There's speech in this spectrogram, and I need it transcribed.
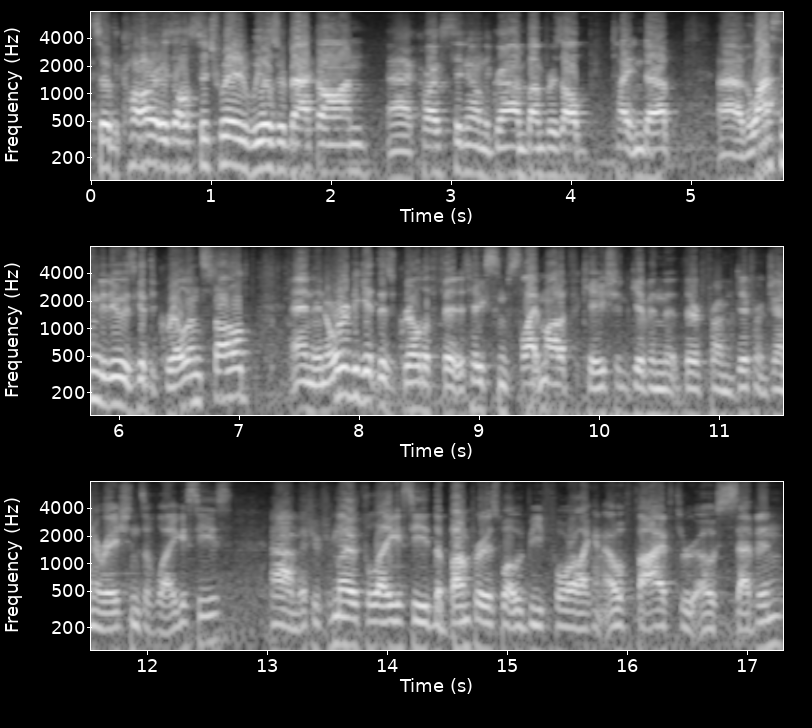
So the car is all situated, wheels are back on, uh, car's sitting on the ground, bumper's all tightened up. Uh, the last thing to do is get the grill installed, and in order to get this grill to fit, it takes some slight modification given that they're from different generations of Legacies. Um, if you're familiar with the Legacy, the bumper is what would be for like an 05 through 07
